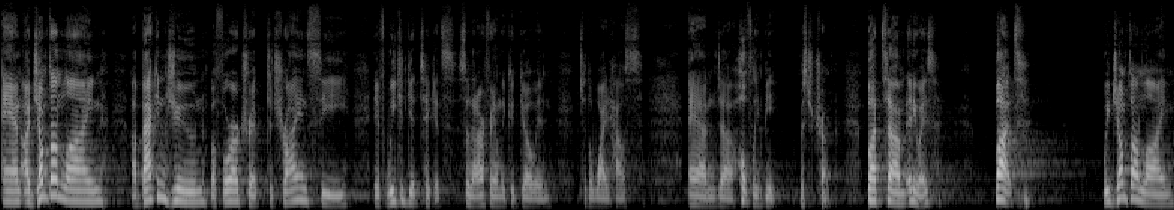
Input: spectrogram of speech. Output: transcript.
And I jumped online uh, back in June before our trip to try and see if we could get tickets so that our family could go in to the White House and uh, hopefully meet Mr. Trump. But, um, anyways, but we jumped online,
